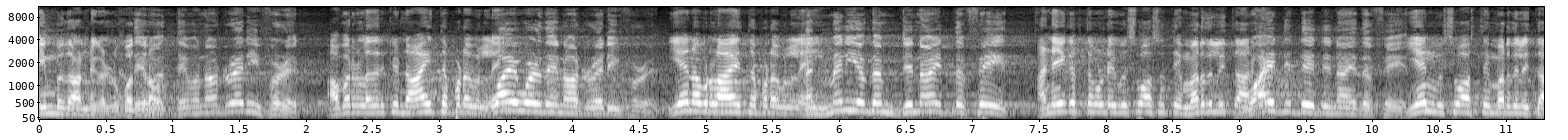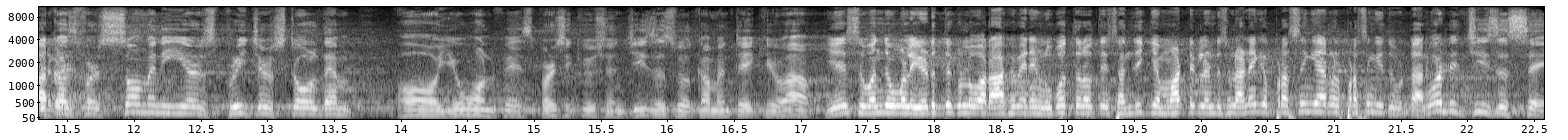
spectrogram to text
ஐம்பது ஆண்டுகள் They were, உபத்திரம் they were not ready for it. அவர்கள் அதற்கு ஆயத்தப்படவில்லை Why were they not ready for it? ஏன் அவர்கள் ஆயத்தப்படவில்லை And many of them denied the faith. அநேகர் தங்களுடைய விசுவாசத்தை மறுதலித்தார்கள் Why did they deny the faith? ஏன் விசுவாசத்தை மறுதலித்தார்கள் Because for so many years, preachers told them, Oh, you won't face persecution. Jesus will come and take you up. இயேசு வந்து உங்களை எடுத்துக்கொள்வாராகவே நீங்கள் உபத்திரவத்தை சந்திக்க மாட்டீர்கள் என்று சொல்லி அநேக பிரசங்கியார்கள் பிரசங்கித்து What விட்டார்கள் did Jesus say?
